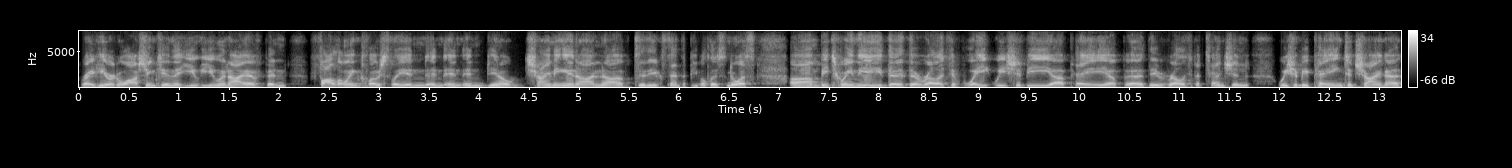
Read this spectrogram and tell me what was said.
right here in Washington that you you and I have been following closely and and, and, and you know chiming in on uh, to the extent that people listen to us um, between the, the the relative weight we should be uh, pay uh, the relative attention we should be paying to China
